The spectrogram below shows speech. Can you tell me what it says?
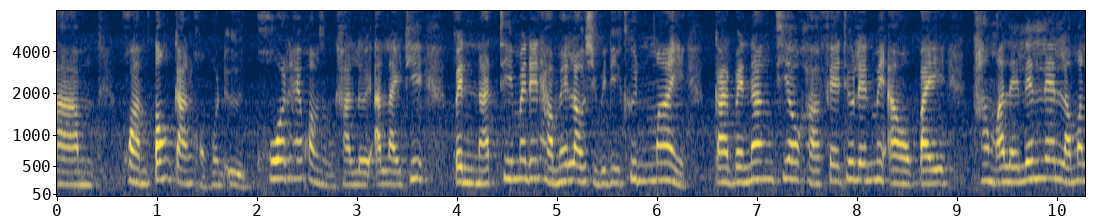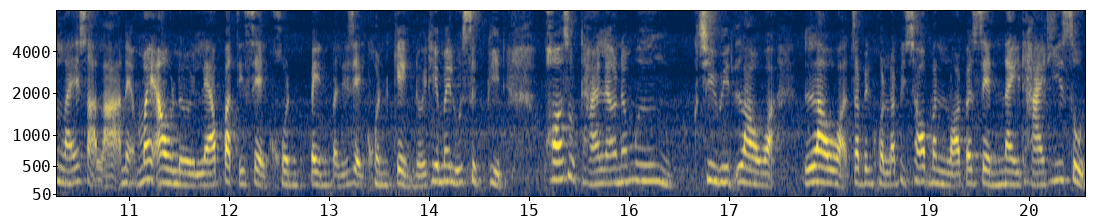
ตาม ความต้องการของคนอื่น โคตรให้ความสำคัญเลยอะไรที่เป็นนัดที่ไม่ได้ทำให้เราชีวิตดีขึ้นไม่ การไปนั่งเที่ยวคาเฟ่เที่ยวเล่นไม่เอาไปทำอะไรเล่นๆแล้วมันไร้สาระเนี่ยไม่เอาเลยแล้วปฏิเสธคนเป็นปฏิเสธคนเก่งโดยที่ไม่รู้สึกผิดพราะสุดท้ายแล้วนะมึงชีวิตเราอะเราอะจะเป็นคนรับผิดชอบมันร้อยเปอร์เซ็นต์ในท้ายที่สุด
